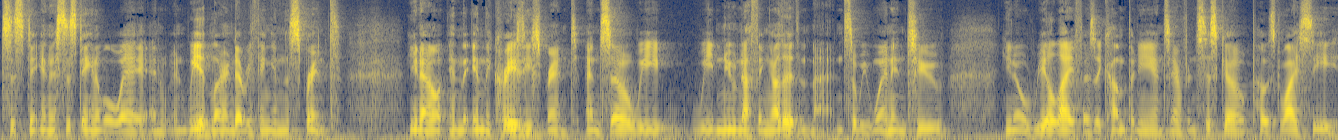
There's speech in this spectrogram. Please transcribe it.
sustain in a sustainable way. And and we had learned everything in the sprint, you know, in the in the crazy sprint. And so we we knew nothing other than that. And so we went into, you know, real life as a company in San Francisco post YC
